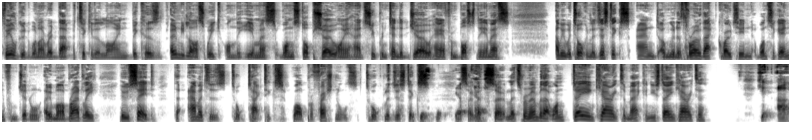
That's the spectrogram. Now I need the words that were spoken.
feel good when I read that particular line because only last week on the EMS One Stop Show, I had Superintendent Joe O'Hare from Boston EMS and we were talking logistics. And I'm going to throw that quote in once again from General Omar Bradley, who said that amateurs talk tactics while professionals talk logistics. Yep, so let's uh, let's remember that one. Stay in character, Matt. Can you stay in character? Yeah, I,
